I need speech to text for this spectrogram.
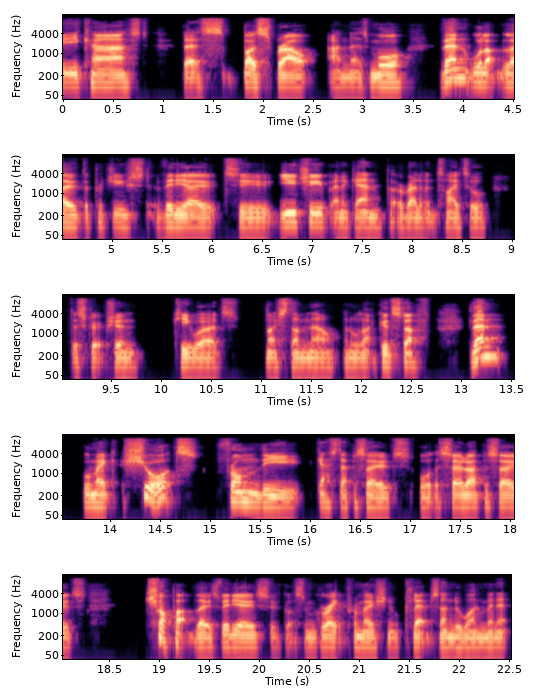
Bcast, there's Buzzsprout, and there's more. Then we'll upload the produced video to YouTube and again put a relevant title, description, keywords, nice thumbnail, and all that good stuff. Then we'll make shorts from the guest episodes or the solo episodes, chop up those videos. So we've got some great promotional clips under one minute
